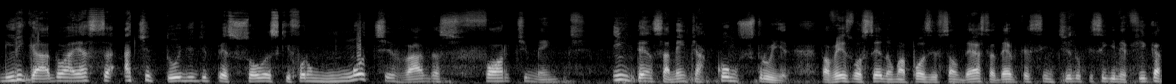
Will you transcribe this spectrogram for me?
ligado a essa atitude de pessoas que foram motivadas fortemente, intensamente a construir. Talvez você, numa posição dessa, deve ter sentido o que significa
